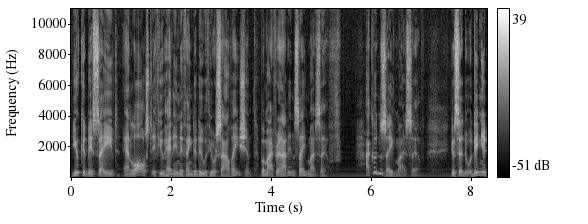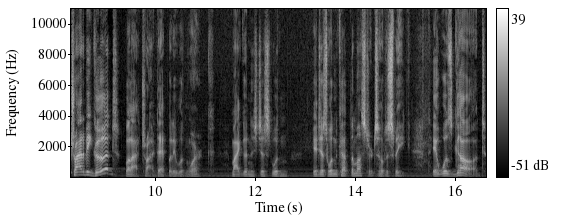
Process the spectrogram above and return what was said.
You could be saved and lost if you had anything to do with your salvation. But my friend, I didn't save myself. I couldn't save myself. You said, well, didn't you try to be good? Well, I tried that, but it wouldn't work. My goodness just wouldn't, it just wouldn't cut the mustard, so to speak. It was God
